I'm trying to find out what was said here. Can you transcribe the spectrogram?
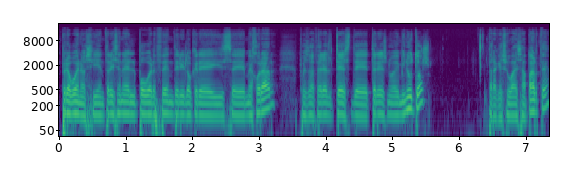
Pero bueno, si entráis en el Power Center y lo queréis eh, mejorar, pues hacer el test de 3-9 minutos para que suba esa parte,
